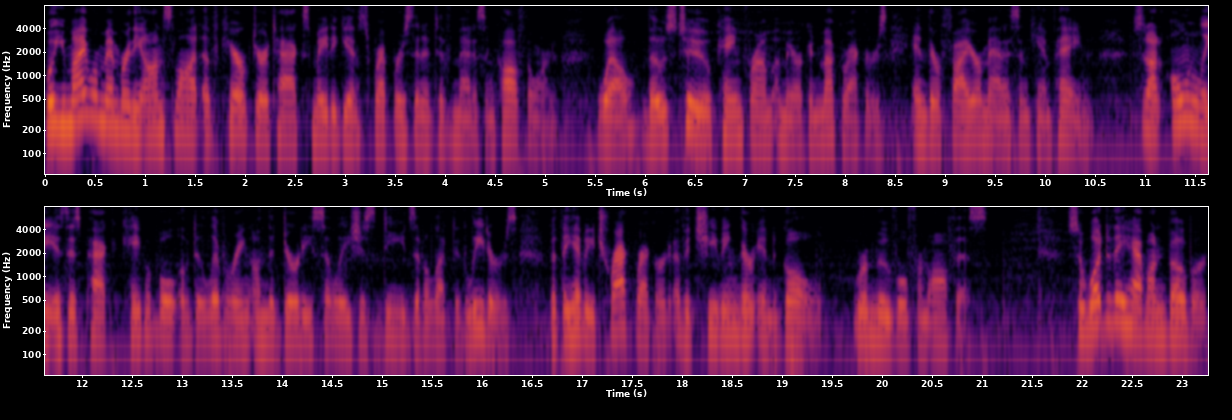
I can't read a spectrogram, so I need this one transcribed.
Well, you might remember the onslaught of character attacks made against Representative Madison Cawthorn. Well, those two came from American Muckrakers and their Fire Madison campaign. So not only is this PAC capable of delivering on the dirty, salacious deeds of elected leaders, but they have a track record of achieving their end goal removal from office. So, what do they have on Boebert?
